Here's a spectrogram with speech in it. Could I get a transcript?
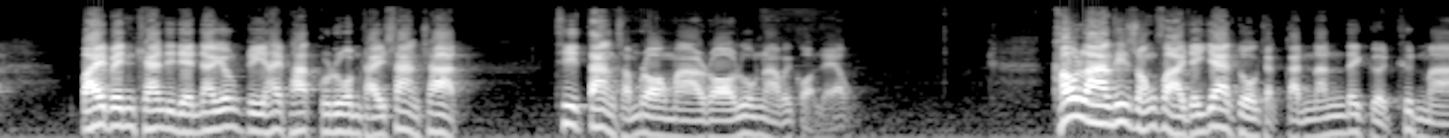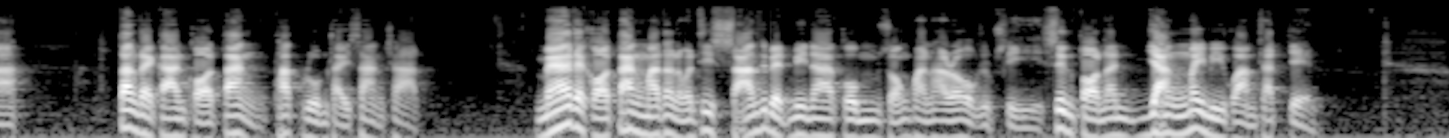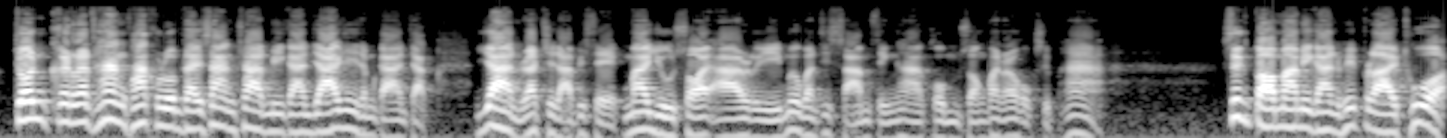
ไปเป็นแคนดิเดตนายกรัฐมนตรีให้พักรวมไทยสร้างชาติ ที่ตั้งสำรองมารอล่วงหน้าไว้ก่อนแล้วเขาลางที่สองฝ่ายจะแยกตัวจากกันนั้นได้เกิดขึ้นมาตั้งแต่การก่อตั้งพักรวมไทยสร้างชาติ แม้แต่ก่อตั้งมาตั้งแต่วันที่ 31 มีนาคม 2564 ซึ่งตอนนั้นยังไม่มีความชัดเจน จนกระทั่งพักรวมไทยสร้างชาติมีการย้ายที่ทำการจากย่านรัชดาพิเศษกมาอยู่ซอยอารีเมื่อวันที่ 3 สิงหาคม 2565 ซึ่งต่อมามีการอภิปรายทั่ว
